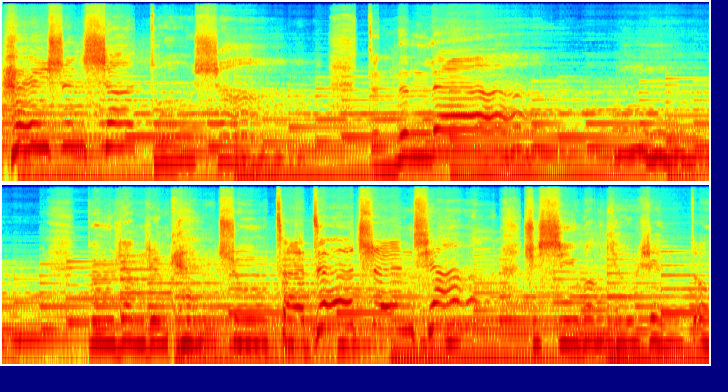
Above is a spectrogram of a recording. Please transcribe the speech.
还剩下多少的能量？不让人看出他的逞强，却希望有人懂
